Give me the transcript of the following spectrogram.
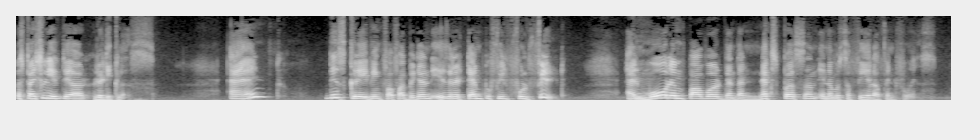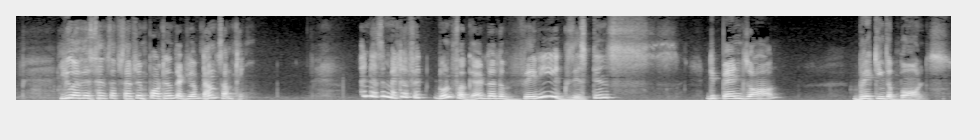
especially if they are ridiculous. And this craving for forbidden is an attempt to feel fulfilled and more empowered than the next person in our sphere of influence. You have a sense of self importance that you have done something. And as a matter of fact, don't forget that the very existence depends on breaking the bonds.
